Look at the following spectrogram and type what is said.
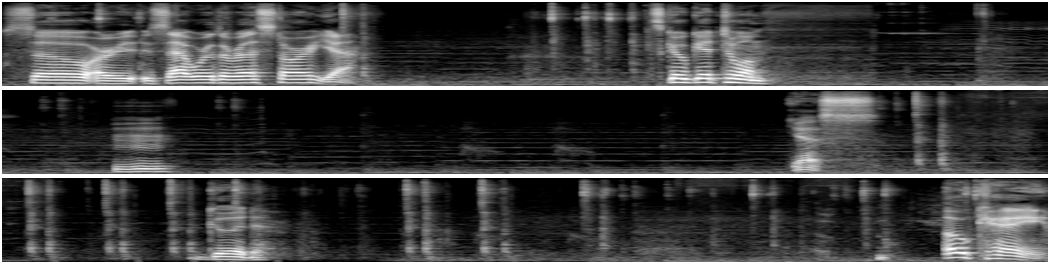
So, are is that where the rest are? Yeah. Let's go get to them. Mm-hmm. Yes. Good. Okay.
